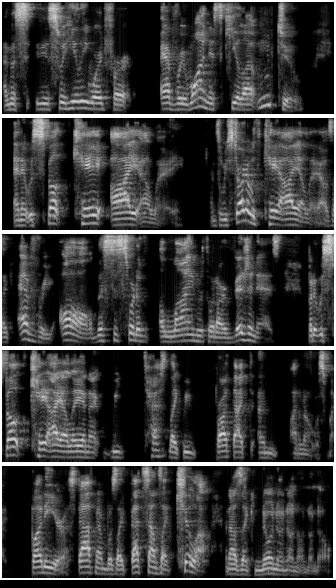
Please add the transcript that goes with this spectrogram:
and the, the Swahili word for everyone is kila mtu." And it was spelled K I L A. And so we started with K I L A. I was like, every, all, this is sort of aligned with what our vision is. But it was spelled K I L A. And I, we test, like, we brought that, to, and I don't know, it was my buddy or a staff member was like, that sounds like Killa. And I was like, no, no, no, no, no, no.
